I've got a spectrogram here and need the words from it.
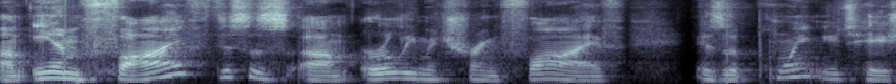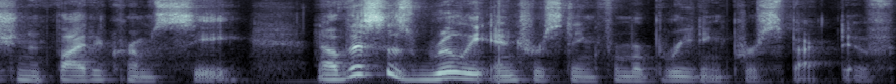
Um, EM5, this is early maturing 5, is a point mutation in phytochrome C. Now, this is really interesting from a breeding perspective.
